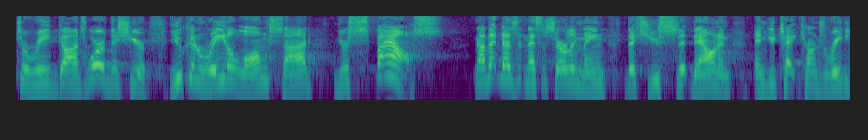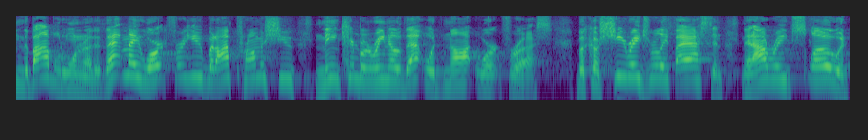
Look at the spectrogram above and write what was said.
to read God's word this year. You can read alongside your spouse. Now, that doesn't necessarily mean that you sit down and, and you take turns reading the Bible to one another. That may work for you, but I promise you, me and Kimberly Reno, that would not work for us because she reads really fast and, and I read slow and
